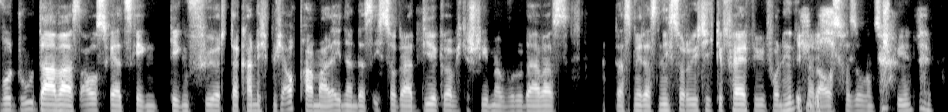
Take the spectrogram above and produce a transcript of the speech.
wo du da warst, auswärts gegen, gegen Fürth, da kann ich mich auch ein paar Mal erinnern, dass ich sogar dir, glaube ich, geschrieben habe, wo du da warst, dass mir das nicht so richtig gefällt, wie wir von hinten Ich, raus versuchen zu spielen.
